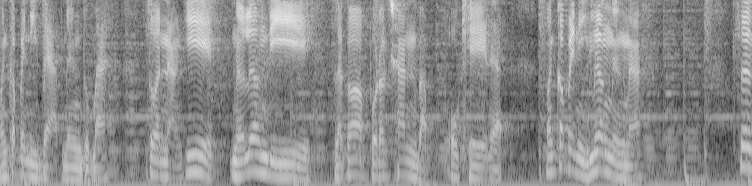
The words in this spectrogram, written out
มันก็เป็นอีกแบบหนึ่งถูกไหมส่วนหนังที่เนื้อเรื่องดีแล้วก็โปรดักชันแบบโอเคเนี่ยมันก็เป็นอีกเรื่องหนึ่งนะ ซึ่ง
